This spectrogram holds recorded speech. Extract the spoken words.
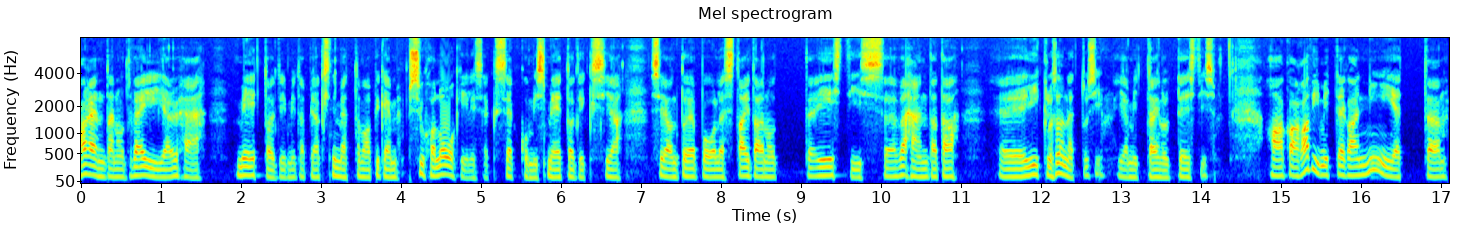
arendanud välja ühe meetodi, mida peaks nimetama pigem psühholoogiliseks sekkumismeetodiks ja see on tõepoolest aidanud Eestis vähendada eh, liiklusõnnetusi ja mitte ainult Eestis. aga ravimitega on nii, et eh,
